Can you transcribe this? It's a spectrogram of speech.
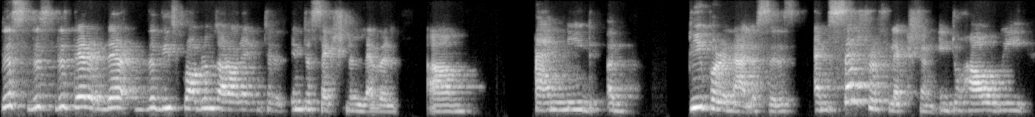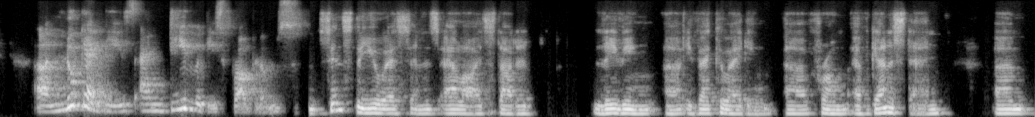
this, this, this the, these problems are on an inter, intersectional level um, and need a deeper analysis and self reflection into how we uh, look at these and deal with these problems. Since the US and its allies started leaving, uh, evacuating uh, from Afghanistan, um,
